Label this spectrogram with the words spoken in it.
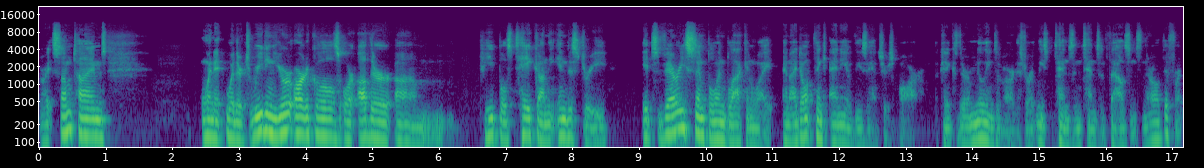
right? Sometimes when it whether it's reading your articles or other um, people's take on the industry it's very simple in black and white. And I don't think any of these answers are, okay, because there are millions of artists, or at least tens and tens of thousands, and they're all different.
